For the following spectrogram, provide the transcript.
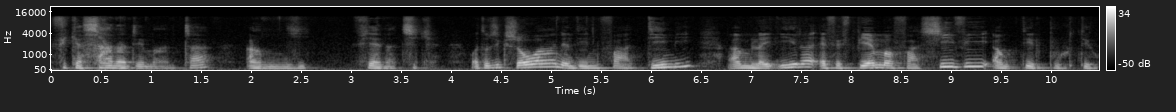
fikasan' Andriamanitra amin' ny fiainantsika. Ho ataontsika izao ny andininy fahadimy amin' ilay hira FFPM fahasivy amby telopolo teo.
